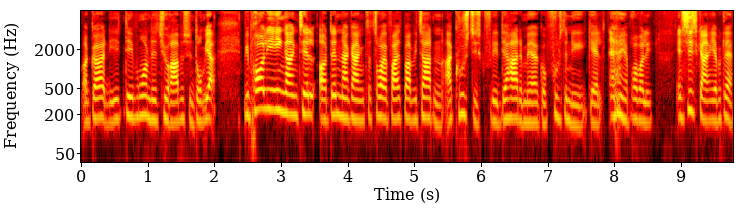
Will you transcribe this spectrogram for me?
og gøre det. Det er på grund af det tyrappe-syndrom. Ja, vi prøver lige en gang til, og den her gang, så tror jeg faktisk bare, at vi tager den akustisk, fordi det har det med at gå fuldstændig galt. Jeg prøver bare lige. En sidste gang, jeg beklager.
